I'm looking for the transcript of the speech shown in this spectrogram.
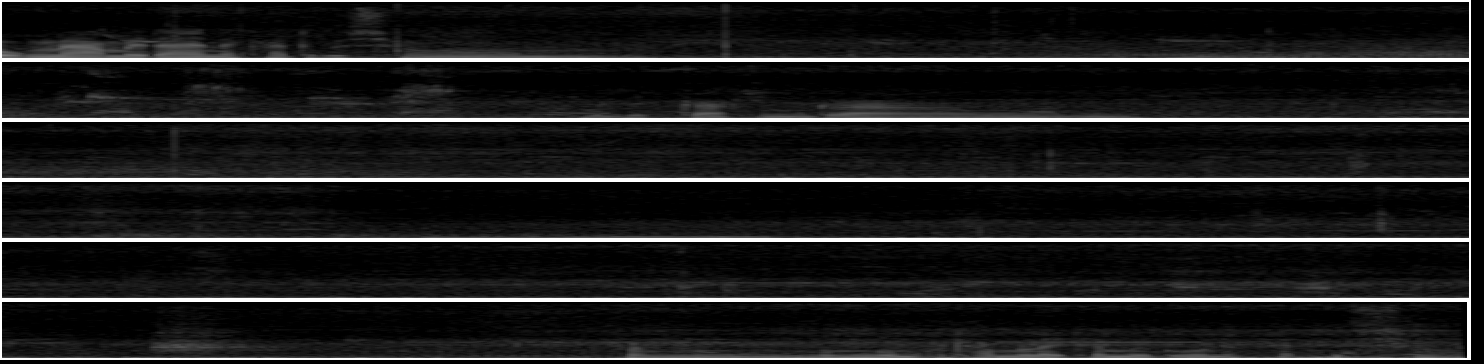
ลงน้ำไม่ได้นะคะท่านผู้ชมบรรยากาศของเรา ฝั่งนู้นหนุ่มๆเขาทำอะไรกันไม่รู้นะครับพี่ชม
